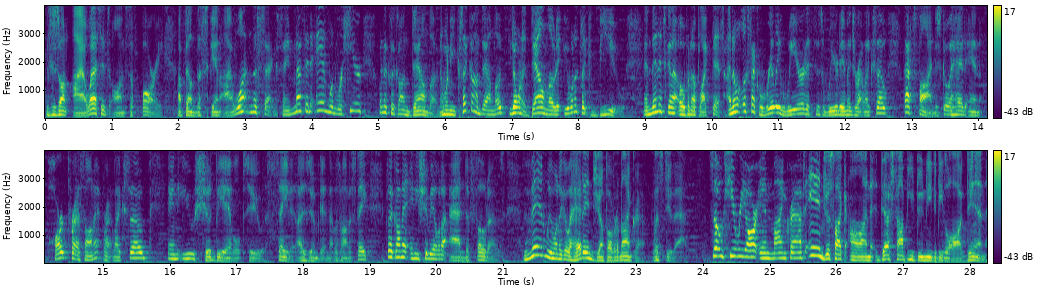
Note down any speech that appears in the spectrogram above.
this is on iOS, it's on Safari. I found the skin I want in the same method, and when we're here, we're gonna click on download. And when you click on download, you don't wanna download it, you wanna click view, and then it's gonna open up like this. I know it looks like really weird, it's this weird image right like so, that's fine. Just go ahead and hard press on it right like so, and you should be able to save it. I zoomed in. That was my mistake. Click on it and you should be able to add to photos. Then we want to go ahead and jump over to Minecraft. Let's do that. So here we are in Minecraft, and just like on desktop, you do need to be logged in.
